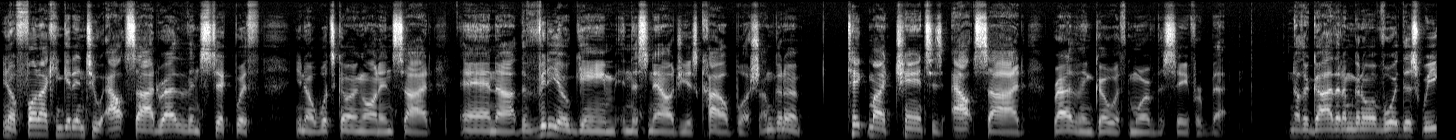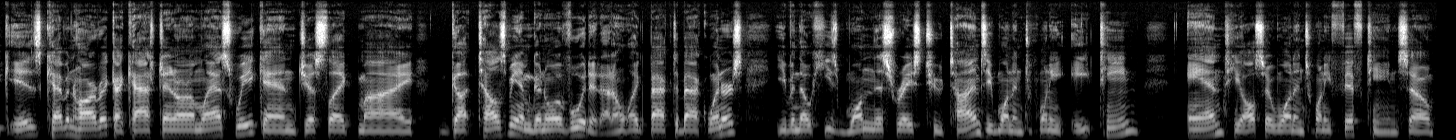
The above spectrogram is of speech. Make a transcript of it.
you know fun i can get into outside rather than stick with you know what's going on inside. And uh, the video game in this analogy is kyle busch. I'm to take my chances outside rather than go with more of the safer bet Another guy that I'm going to avoid this week is Kevin Harvick. I cashed in on him last week, and just like my gut tells me, I'm going to avoid it. I don't like back to back winners, even though he's won this race two times. He won in 2018, and he also won in 2015. So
